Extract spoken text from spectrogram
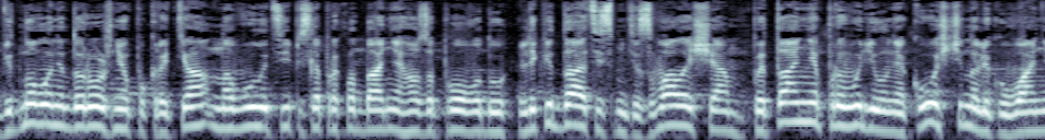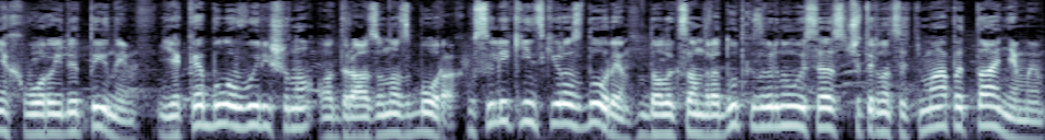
відновлення дорожнього покриття на вулиці після прокладання газопроводу, ліквідації сміттєзвалища, питання про виділення коштів на лікування хворої дитини, яке було вирішено одразу на зборах. У селі Кінські роздори до Олександра Дудки звернулися з 14 питаннями,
